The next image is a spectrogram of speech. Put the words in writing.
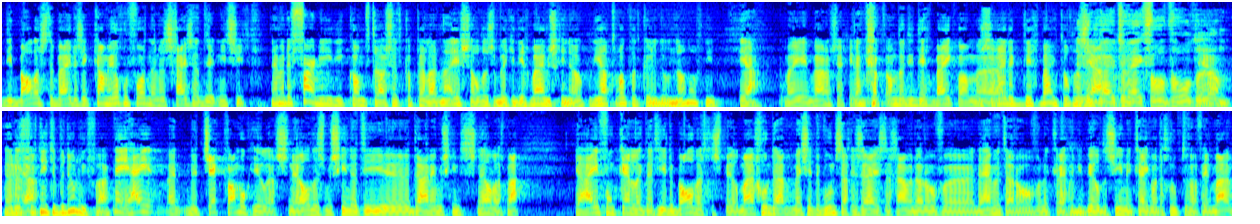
die bal is erbij, dus ik kan me heel goed voorstellen dat de scheidsrechter dit niet ziet. Nee, maar de VAR die, die kwam trouwens uit Capella naar Eersel, dus een beetje dichtbij misschien ook. Die had er ook wat kunnen doen dan, of niet? Ja, maar waarom zeg je dan dat? Omdat hij dichtbij kwam? Dat is eh, redelijk dichtbij, toch? Dat is ja. een buitenwijk van, van Rotterdam. ja, dat is Ja. toch niet de bedoeling vaak? Nee, hij, de check kwam ook heel erg snel, dus misschien dat hij eh, daarin misschien te snel was. Maar ja, hij vond kennelijk dat hier de bal werd gespeeld. Maar goed, daar, wij zitten woensdag in Zeist, dan, gaan we daarover, daar hebben we het daarover. Dan krijgen we die beelden zien en kijken wat de groep ervan vindt. Maar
